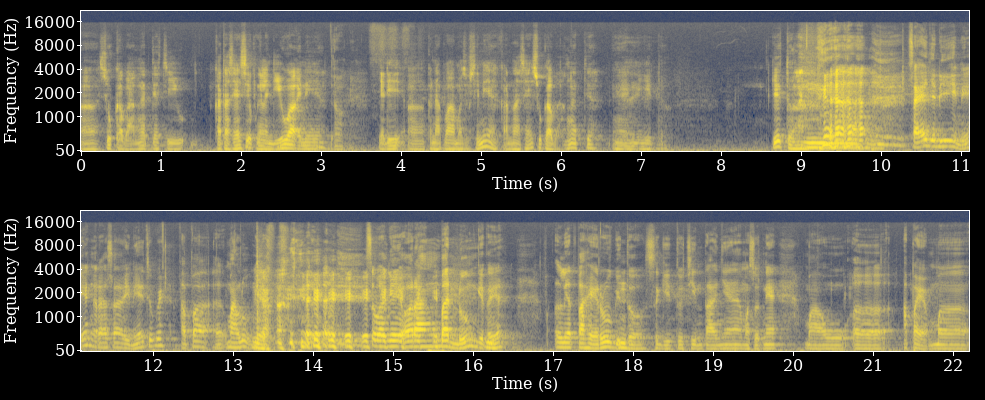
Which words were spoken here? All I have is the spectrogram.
eh, suka banget ya jiwa. kata saya sih panggilan jiwa ini ya jadi eh, kenapa masuk sini? Ya karena saya suka banget ya ini gitu. Gitu lah Saya jadi ini ya ngerasa ini ya cuy apa eh, malu gitu. Sebagai orang Bandung gitu ya. Lihat Pak Heru gitu segitu cintanya maksudnya mau eh, apa ya me-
